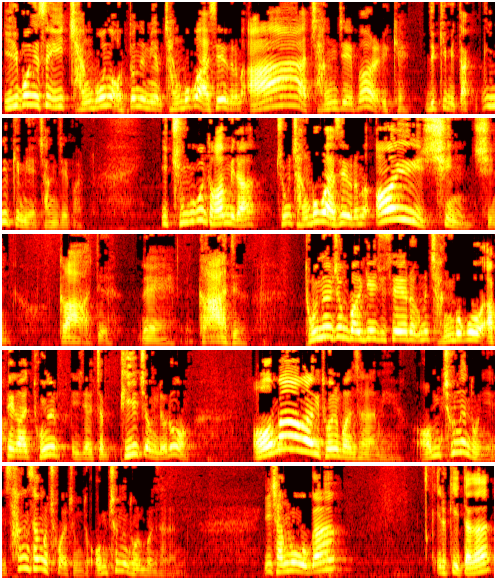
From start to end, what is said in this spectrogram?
일본에서 이 장보고는 어떤 의미냐면 장보고 아세요? 그러면 아 장재벌 이렇게 느낌이 딱 이 느낌이에요. 장재벌. 이 중국은 더합니다. 중국 장보고 아세요? 그러면 아이 신, 신, 가드, 네, 가드. 돈을 좀 벌게 해주세요. 그러면 장보고 앞에 가 돈을 이제 빌 정도로 어마어마하게 돈을 번 사람이에요. 엄청난 돈이에요. 상상을 초월 정도. 엄청난 돈을 번 사람이에요. 이 장보고가 이렇게 있다가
